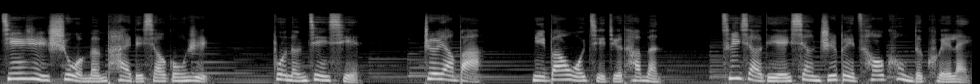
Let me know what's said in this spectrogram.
今日是我门派的消功日，不能见血。这样吧，你帮我解决他们。”崔小蝶像只被操控的傀儡。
